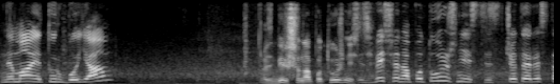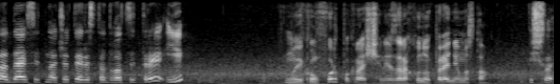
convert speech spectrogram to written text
немає турбоям, Збільшена потужність, збільшена потужність з 410 на 423 і ну і комфорт покращений за рахунок переднього моста. пішли.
